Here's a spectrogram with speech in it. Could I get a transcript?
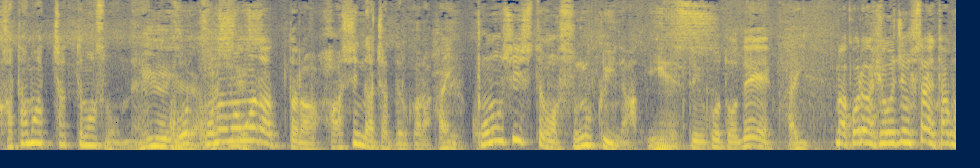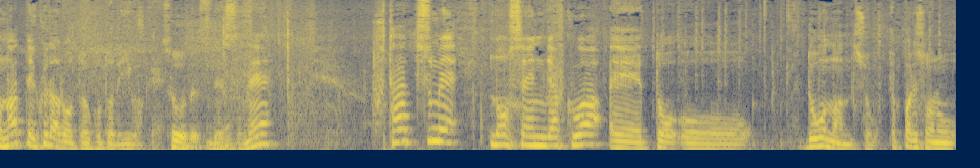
固まっちゃってますもんね。いやいやこのままだったら橋になっちゃってるから、はい、このシステムはすごくいいな、ということで、はい、まあこれが標準負債に多分なっていくだろうということでいいわけですね。そうですね。二つ目の戦略は、えっ、ー、と、どうなんでしょう。やっぱりその、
